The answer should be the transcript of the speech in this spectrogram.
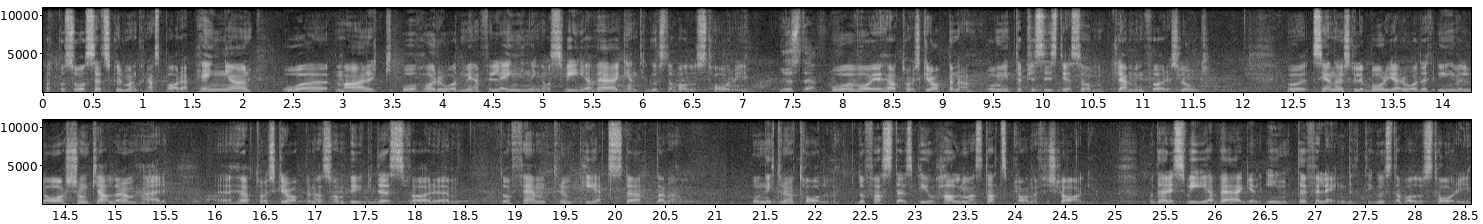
att på så sätt skulle man kunna spara pengar och mark och ha råd med en förlängning av Sveavägen till Gustav Adolfs torg. Just det. Och vad är Hötorgsskraporna om inte precis det som Klemming föreslog? Och senare skulle borgarrådet Yngve Larsson kalla de här eh, Hötorgsskraporna som byggdes för eh, de fem trumpetstötarna. Och 1912 då fastställs P.O. Hallmans stadsplaneförslag. Och där är Sveavägen inte förlängd till Gustav Adolfs torg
